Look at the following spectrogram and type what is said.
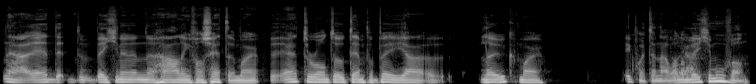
nou, de- een beetje een herhaling van zetten. Maar eh, Toronto, Tampa Bay, ja, eh, leuk. Maar ik word er nou wel Nou een beetje moe van.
